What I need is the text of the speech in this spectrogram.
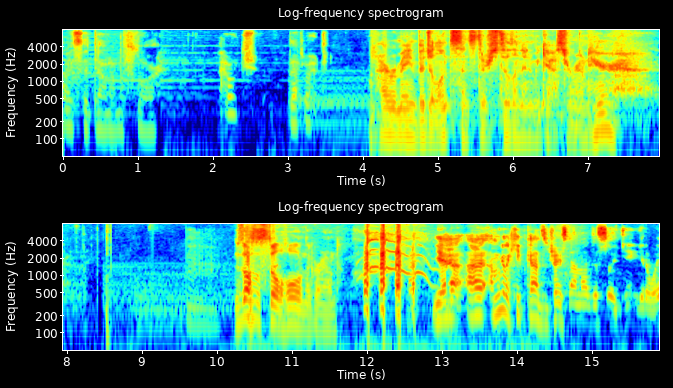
I sit down on the floor. Ouch. That hurt. I remain vigilant since there's still an enemy caster around here. Hmm. There's also still a hole in the ground. Yeah, I, I'm gonna keep concentration on that just so he can't get away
